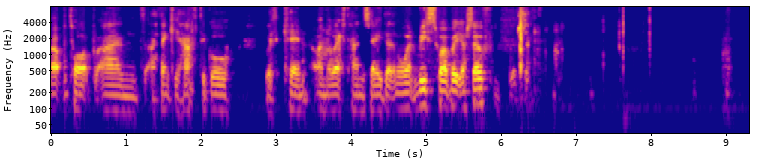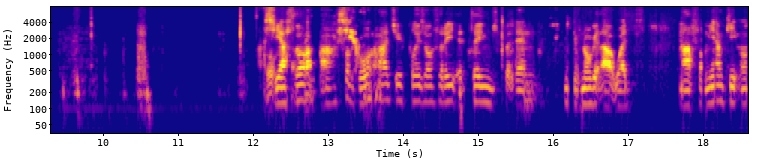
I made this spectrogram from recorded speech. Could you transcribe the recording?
up top. And I think you have to go with Kent on the left hand side at the moment. Reese, what about yourself? See, I thought I forgot Hagi plays off the right at times, but then you've not got that width. Nah, for me, I'm keeping on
